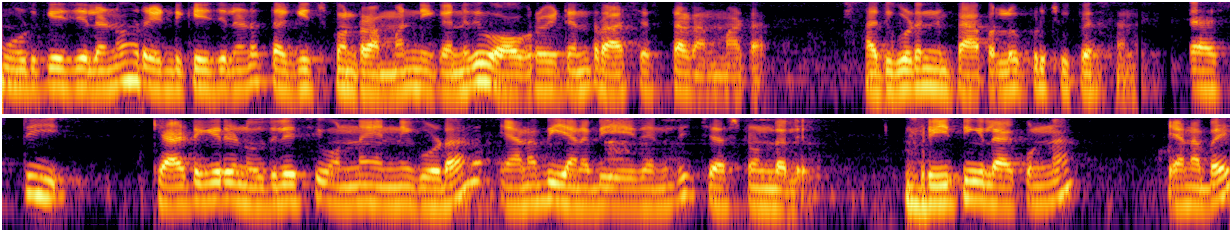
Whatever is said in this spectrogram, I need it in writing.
మూడు కేజీలను రెండు కేజీలను తగ్గించుకొని రమ్మని నీకు అనేది ఓవర్ వెయిట్ అని రాసేస్తాడనమాట అది కూడా నేను పేపర్లో ఇప్పుడు చూపిస్తాను. ఎస్టీ కేటగిరీని వదిలేసి ఉన్నాయన్నీ కూడా ఎనభై ఎనభై ఐదు అనేది చెస్ట్ ఉండాలి. బ్రీతింగ్ లేకుండా ఎనభై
